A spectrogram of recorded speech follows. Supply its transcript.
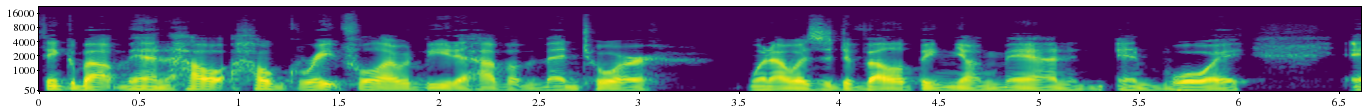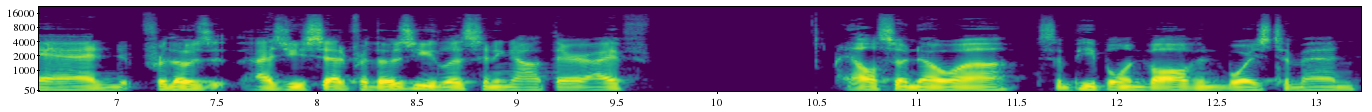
think about man how how grateful i would be to have a mentor when I was a developing young man and, boy. And for those, as you said, for those of you listening out there, I've I also know uh, some people involved in Boys to Men,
